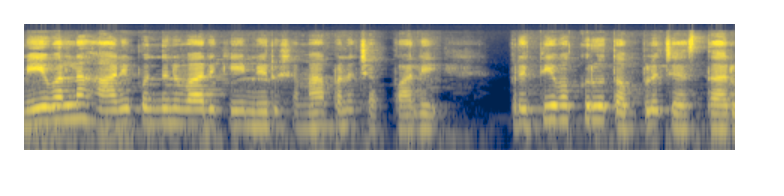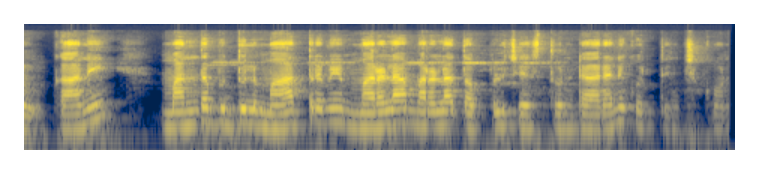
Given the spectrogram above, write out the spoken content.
మీ వల్ల హాని పొందిన వారికి మీరు క్షమాపణ చెప్పాలి. ప్రతి ఒక్కరూ తప్పులు చేస్తారు. కానీ మందబుద్ధులు మాత్రమే మరలా మరలా తప్పులు చేస్తుంటారని గుర్తుంచుకోండి.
